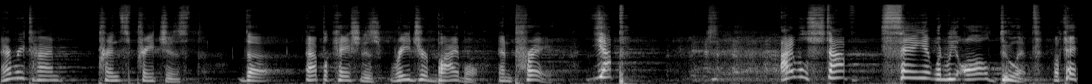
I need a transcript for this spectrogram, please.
every time Prince preaches, the application is read your Bible and pray. Yep. I will stop saying it when we all do it, okay?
